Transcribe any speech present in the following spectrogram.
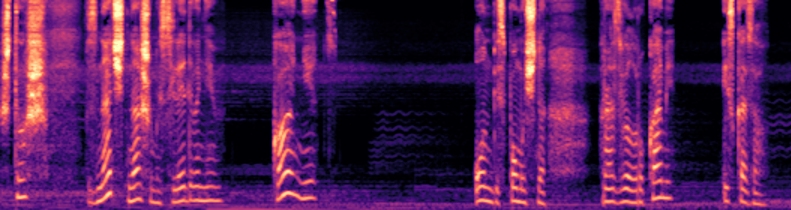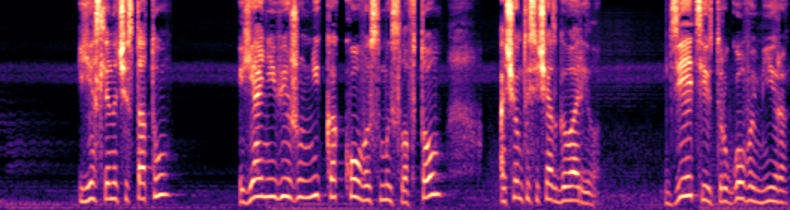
Что ж, значит, нашим исследованиям конец. Он беспомощно развел руками и сказал. Если на чистоту, я не вижу никакого смысла в том, о чем ты сейчас говорила. Дети из другого мира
